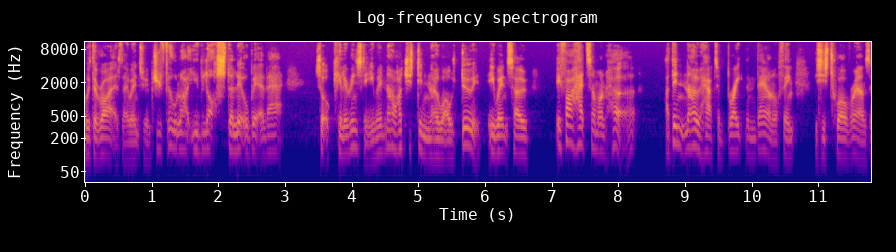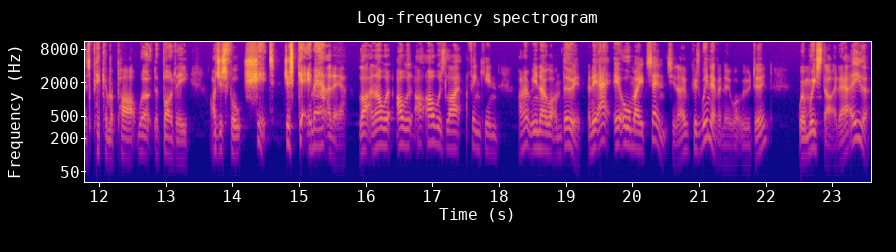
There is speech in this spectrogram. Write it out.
with the writers, they went to him, Do you feel like you've lost a little bit of that sort of killer instinct? He went, No, I just didn't know what I was doing. He went, So if I had someone hurt, I didn't know how to break them down or think this is 12 rounds, let's pick them apart, work the body. I just thought, shit, just get him out of there. Like, and I was, I was, I was like thinking, I don't really know what I'm doing. And it, it all made sense, you know, because we never knew what we were doing when we started out either.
